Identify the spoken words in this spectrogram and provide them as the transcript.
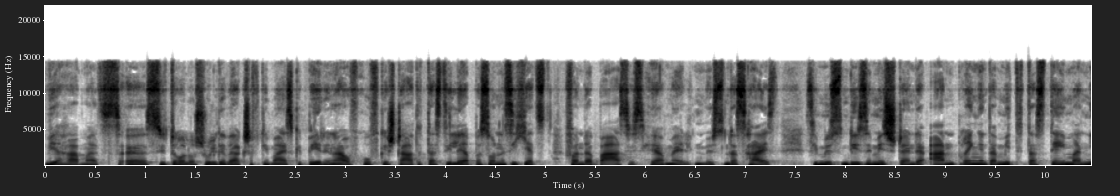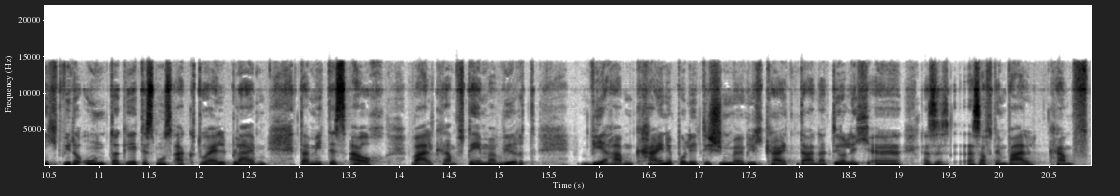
Wir haben als äh, Südtiroler Schulgewerkschaft im ASGB den Aufruf gestartet, dass die Lehrpersonen sich jetzt von der Basis her melden müssen. Das heißt, sie müssen diese Missstände anbringen, damit das Thema nicht wieder untergeht. Es muss aktuell bleiben, damit es auch Wahlkampfthema wird. Wir haben keine politischen Möglichkeiten, da natürlich äh, dass es, das auf den Wahlkampf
